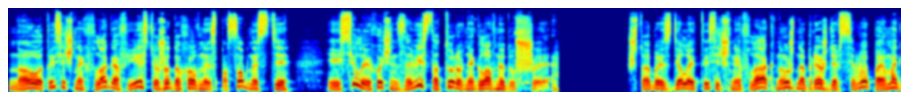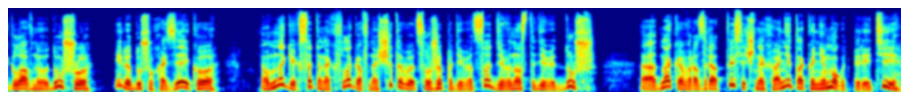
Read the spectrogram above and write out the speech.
Но у тысячных флагов есть уже духовные способности, и сила их очень зависит от уровня главной души. Чтобы сделать тысячный флаг, нужно прежде всего поймать главную душу или душу-хозяйку. У многих сотенных флагов насчитывается уже по 999 душ, однако в разряд тысячных они так и не могут перейти,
